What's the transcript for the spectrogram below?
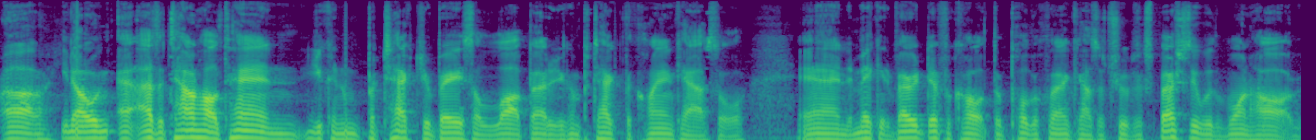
Uh, you know, as a town hall 10, you can protect your base a lot better. You can protect the clan castle and make it very difficult to pull the clan castle troops, especially with one hog.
